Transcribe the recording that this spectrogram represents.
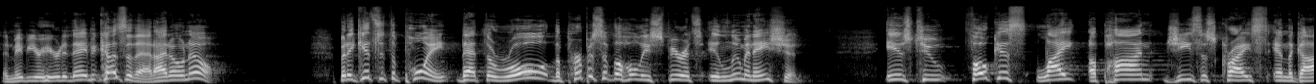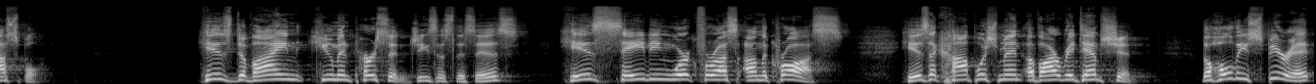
And maybe you're here today because of that. I don't know. But it gets at the point that the role, the purpose of the Holy Spirit's illumination is to focus light upon Jesus Christ and the gospel. His divine human person, Jesus, this is, his saving work for us on the cross, his accomplishment of our redemption. The Holy Spirit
